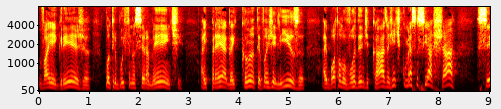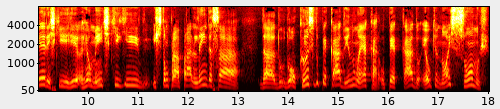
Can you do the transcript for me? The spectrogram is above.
Vai à igreja, contribui financeiramente, aí prega, aí canta, evangeliza, aí bota louvor dentro de casa, a gente começa a se achar seres que re, realmente que, que estão para além dessa da, do, do alcance do pecado. E não é, cara. O pecado é o que nós somos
